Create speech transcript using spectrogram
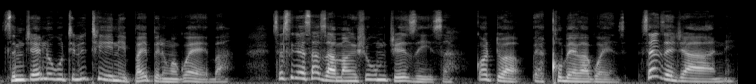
simtshela ukuthi lithini iBhayibheli ngokweba. Sesike sizama ngisho ukumjezisa kodwa uyaqhubeka kwenze. Senze njani?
